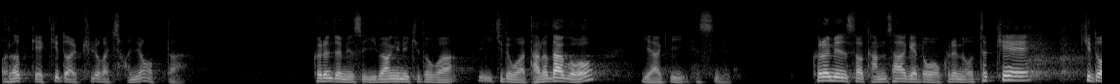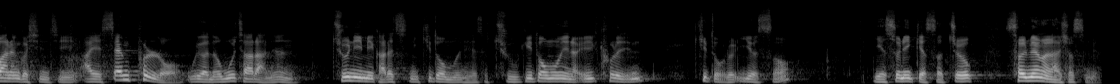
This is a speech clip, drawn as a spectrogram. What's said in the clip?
어렵게 기도할 필요가 전혀 없다. 그런 점에서 이방인의 기도가 기도와 다르다고 이야기했습니다. 그러면서 감사하게도 그러면 어떻게 기도하는 것인지 아예 샘플로 우리가 너무 잘 아는 주님이 가르친 기도문에서 주기도문이나 일컬어진 기도를 이어서 예수님께서 쭉 설명을 하셨습니다.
